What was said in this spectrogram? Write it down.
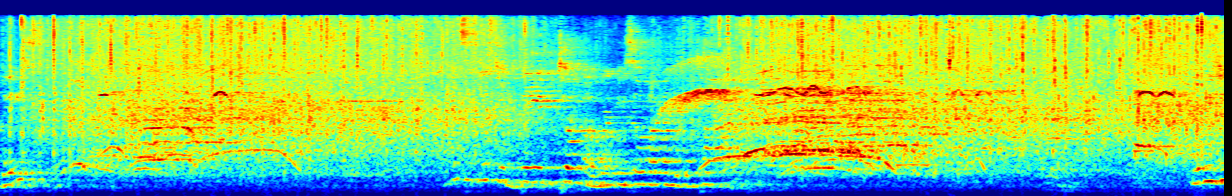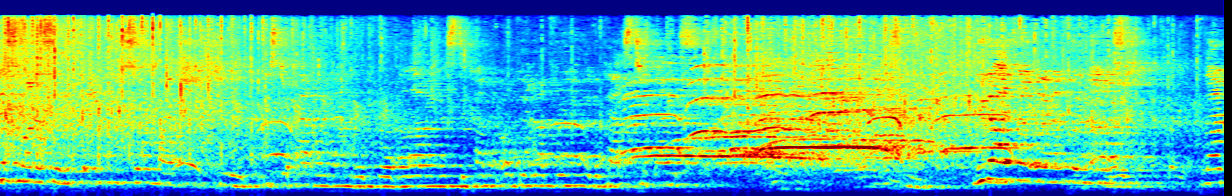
on bass. This is Mr. Dave Toma working so hard on the guitar. And we just want to say thank you so much to Mr. Adam Lambert for allowing us to come and open up for him for the past two nights. You guys are there for the Lab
